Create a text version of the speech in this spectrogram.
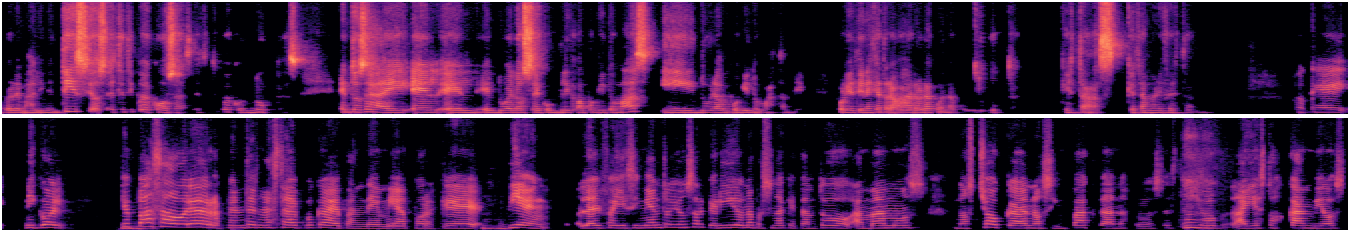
problemas alimenticios, este tipo de cosas, este tipo de conductas. Entonces ahí el, el, el, duelo se complica un poquito más y dura un poquito más también, porque tienes que trabajar ahora con la conducta que estás, que estás manifestando. Ok, Nicole, ¿qué pasa ahora de repente en esta época de pandemia? Porque, bien, el fallecimiento de un ser querido, una persona que tanto amamos, nos choca, nos impacta, nos produce este shock, hay estos cambios,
